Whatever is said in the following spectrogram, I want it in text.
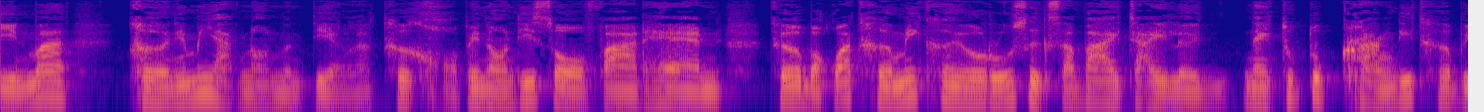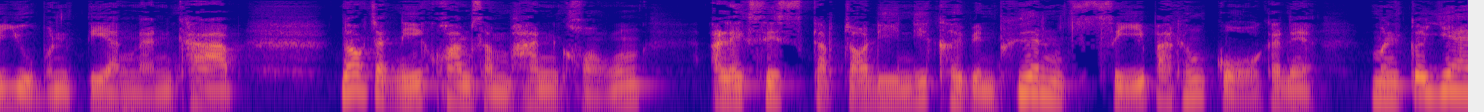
ดีนว่าเธอเนี่ยไม่อยากนอนบนเตียงแล้ว เธอขอไปนอนที่โซฟาแทน เธอบอกว่าเธอไม่เคยรู้สึกสบายใจเลยในทุกๆ ครั้งที่เธอไปอยู่บนเตียงนั้นครับ นอกจากนี้ความสัมพันธ์ของอเล็กซิสกับจอดีนที่เคยเป็นเพื่อนซี้ปาท่องโก๋กันเนี่ย มันก็แย่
